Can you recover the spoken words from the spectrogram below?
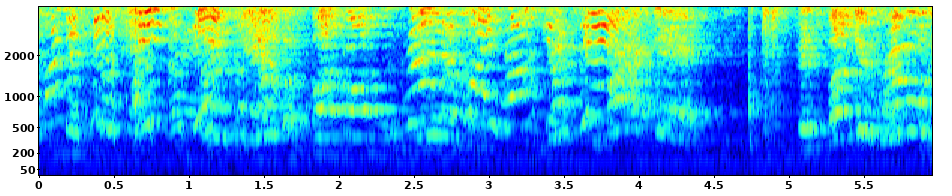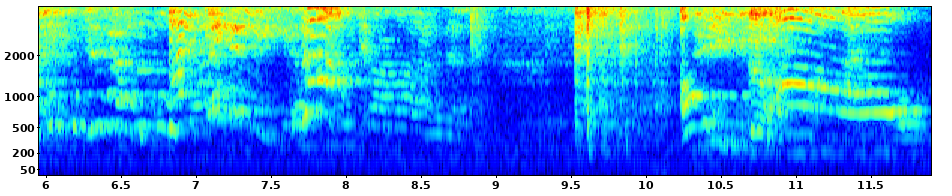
wanted to taste Just get it. the fuck off the Not if ceiling! I knock it Just down. smack it! It's fucking ruined! I think it's stuck. Oh. Jesus. Oh.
